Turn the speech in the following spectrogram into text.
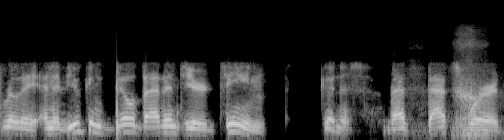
really and if you can build that into your team, goodness, that's that's where it's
